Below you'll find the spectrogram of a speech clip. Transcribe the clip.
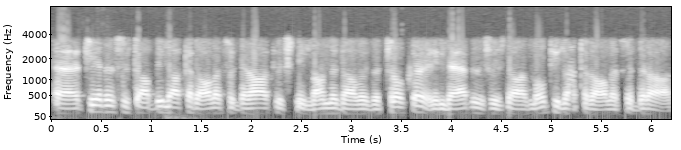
Uh tweedens is daar bilaterale verdrae tussen die lande daarbey betrokke en derdens is daar multilaterale verdrae.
